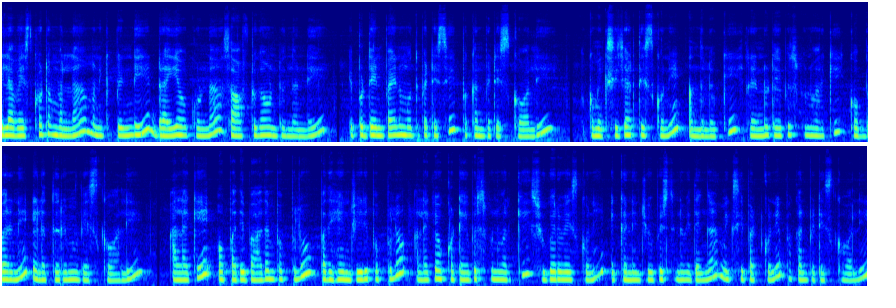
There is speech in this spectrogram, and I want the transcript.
ఇలా వేసుకోవటం వల్ల మనకి పిండి డ్రై అవ్వకుండా సాఫ్ట్గా ఉంటుందండి. ఇప్పుడు దీనిపైన మూత పెట్టేసి పక్కన పెట్టేసుకోవాలి. ఒక మిక్సీ జార్ తీసుకొని అందులోకి రెండు టేబుల్ స్పూన్ వరకు కొబ్బరిని ఇలా తురిమి వేసుకోవాలి. అలాగే ఓ పది బాదం పప్పులు పదిహేను జీడిపప్పులు అలాగే ఒక టేబుల్ స్పూన్ వరకు షుగర్ వేసుకొని ఇక్కడ నేను చూపిస్తున్న విధంగా మిక్సీ పట్టుకొని పక్కన పెట్టేసుకోవాలి.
